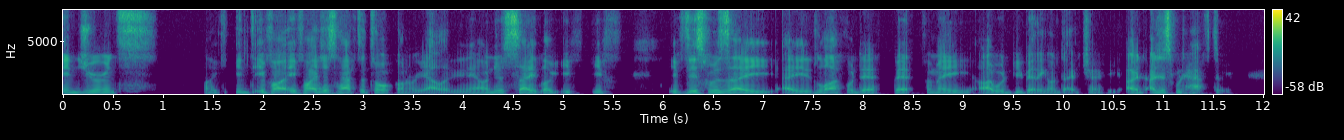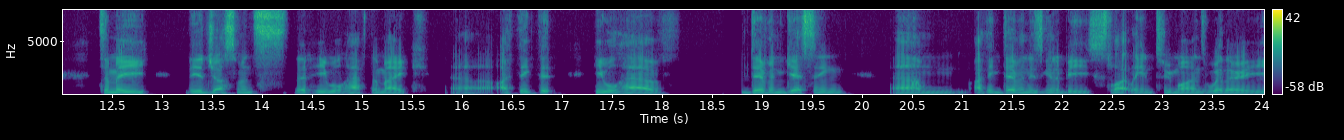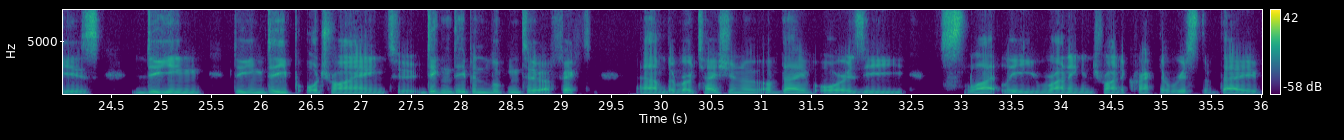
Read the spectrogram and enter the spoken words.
endurance. Like if if I if I just have to talk on reality now and just say, look, if if if this was a a life or death bet for me, I would be betting on Dave Chaffee. I I just would have to. To me, the adjustments that he will have to make, uh, I think that he will have Devon guessing. Um, I think Devon is going to be slightly in two minds whether he is digging digging deep or trying to digging deep and looking to affect um, the rotation of, of Dave, or is he slightly running and trying to crack the wrist of Dave?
